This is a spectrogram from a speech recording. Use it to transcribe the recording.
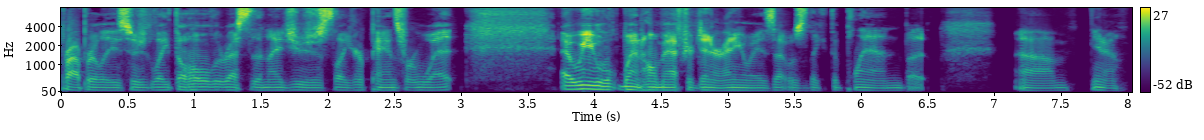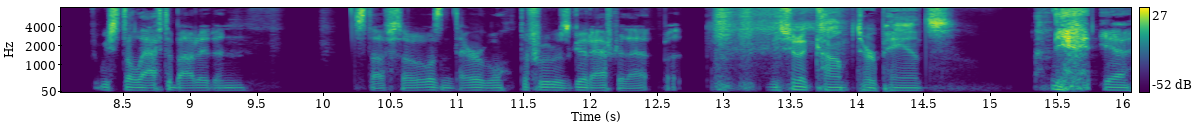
properly. So like the whole the rest of the night, she was just like her pants were wet. And we went home after dinner, anyways. That was like the plan, but um, you know, we still laughed about it and stuff. So it wasn't terrible. The food was good after that, but you should have comped her pants. yeah, yeah.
